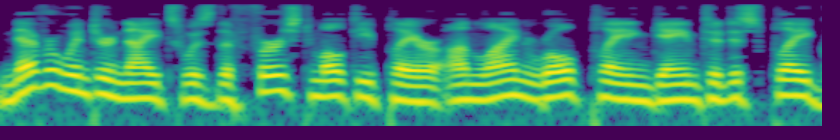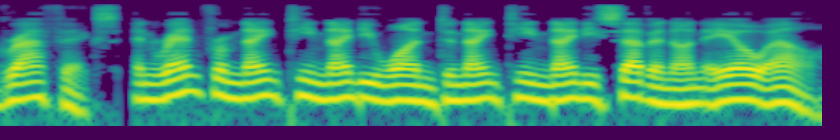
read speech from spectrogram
Neverwinter Nights was the first multiplayer online role-playing game to display graphics, and ran from 1991 to 1997 on AOL.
